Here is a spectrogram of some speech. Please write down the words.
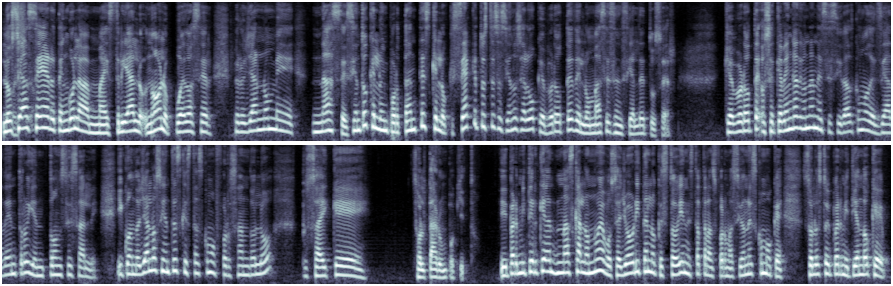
Lo sé pues, hacer, tengo la maestría, no, lo puedo hacer, pero ya no me nace. Siento que lo importante es que lo que sea que tú estés haciendo sea algo que brote de lo más esencial de tu ser que brote, o sea, que venga de una necesidad como desde adentro y entonces sale. Y cuando ya lo sientes que estás como forzándolo, pues hay que soltar un poquito y permitir que nazca lo nuevo. O sea, yo ahorita en lo que estoy en esta transformación es como que solo estoy permitiendo que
